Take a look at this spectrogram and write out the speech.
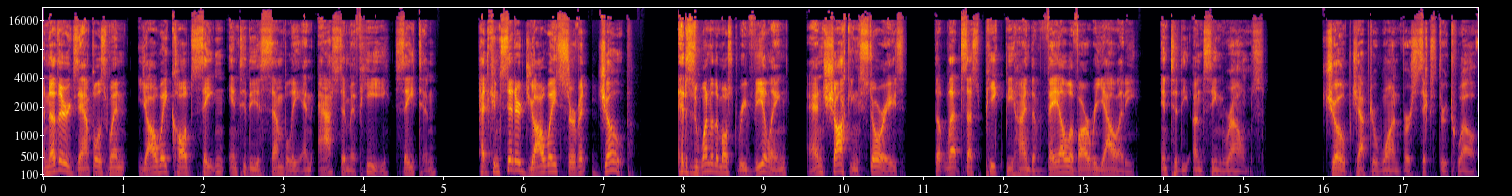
Another example is when Yahweh called Satan into the assembly and asked him if he, Satan, had considered Yahweh's servant Job. It is one of the most revealing and shocking stories that lets us peek behind the veil of our reality into the unseen realms. Job chapter 1, verse 6 through 12.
